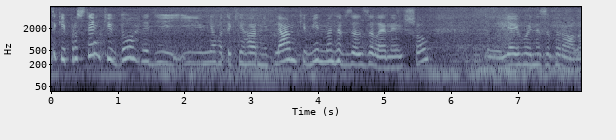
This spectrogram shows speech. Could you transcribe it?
такий простенький в догляді, і в нього такі гарні плямки. Він в мене в зелений йшов, то я його і не забирала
